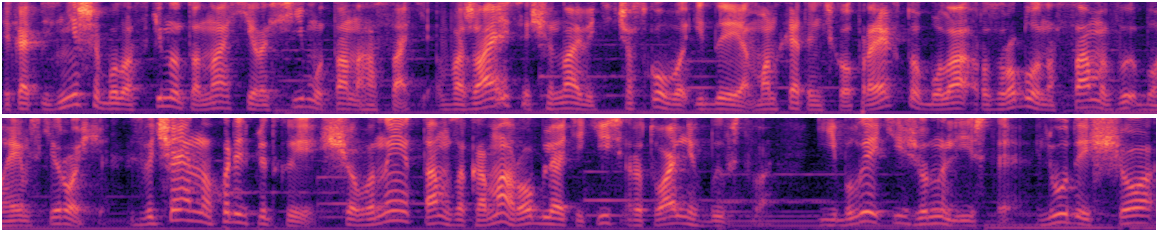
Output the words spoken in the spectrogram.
яка пізніше була скинута на Хіросіму та Нагасакі. Вважається, що навіть часткова ідея Манхеттенського проєкту була розроблена саме в богемській рощі. Звичайно, ходять плітки, що вони там, зокрема, роблять якісь ритуальні вбивства. І були якісь журналісти, люди, що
